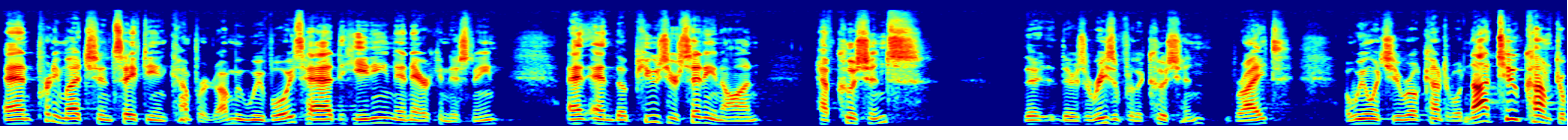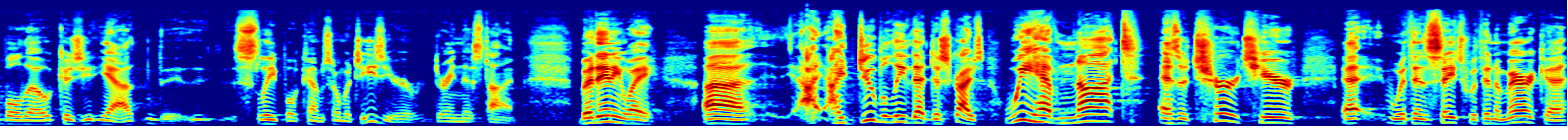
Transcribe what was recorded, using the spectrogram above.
and pretty much in safety and comfort. I mean, we've always had heating and air conditioning, and, and the pews you're sitting on have cushions there, there's a reason for the cushion, right? We want you real comfortable. Not too comfortable, though, because, yeah, sleep will come so much easier during this time. But anyway, uh, I, I, do believe that describes. We have not, as a church here uh, within States, within America,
